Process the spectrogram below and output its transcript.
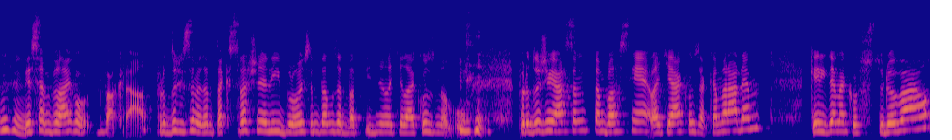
Mhm. kde jsem byla jako dvakrát, protože se mi tam tak strašně líbilo, že jsem tam za dva týdny letěla jako znovu. protože já jsem tam vlastně letěla jako za kamarádem, který tam jako studoval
